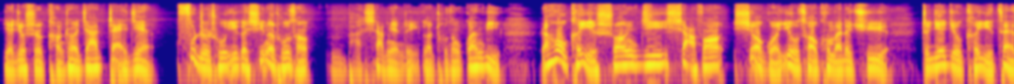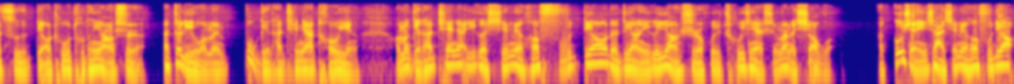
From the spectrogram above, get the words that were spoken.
也就是 Ctrl 加债键。复制出一个新的图层，嗯，把下面这一个图层关闭，然后可以双击下方效果右侧空白的区域，直接就可以再次调出图层样式。那这里我们不给它添加投影，我们给它添加一个斜面和浮雕的这样一个样式，会出现什么样的效果？啊，勾选一下斜面和浮雕，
